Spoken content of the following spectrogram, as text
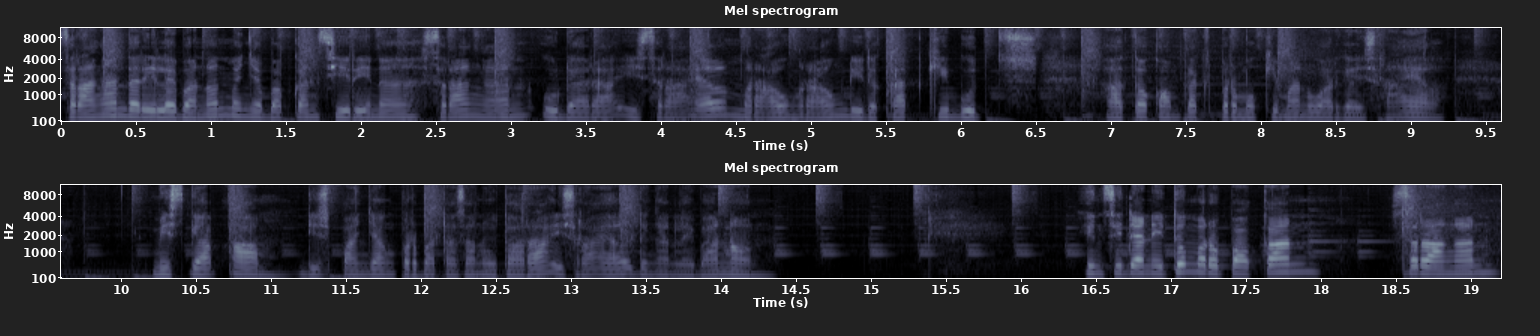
Serangan dari Lebanon menyebabkan sirine serangan udara Israel meraung-raung di dekat kibbutz atau kompleks permukiman warga Israel. Misgab Am di sepanjang perbatasan utara Israel dengan Lebanon. Insiden itu merupakan serangan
